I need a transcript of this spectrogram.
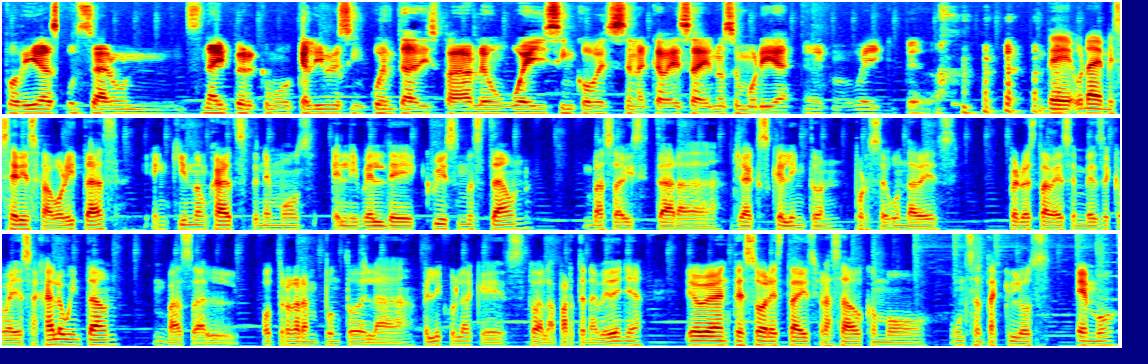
podías usar un sniper como calibre 50, dispararle a un güey cinco veces en la cabeza y no se moría. Era como, güey, qué pedo. de una de mis series favoritas, en Kingdom Hearts tenemos el nivel de Christmas Town. Vas a visitar a Jack Skellington por segunda vez pero esta vez en vez de que vayas a Halloween Town, vas al otro gran punto de la película, que es toda la parte navideña. Y obviamente Sora está disfrazado como un Santa Claus emo,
